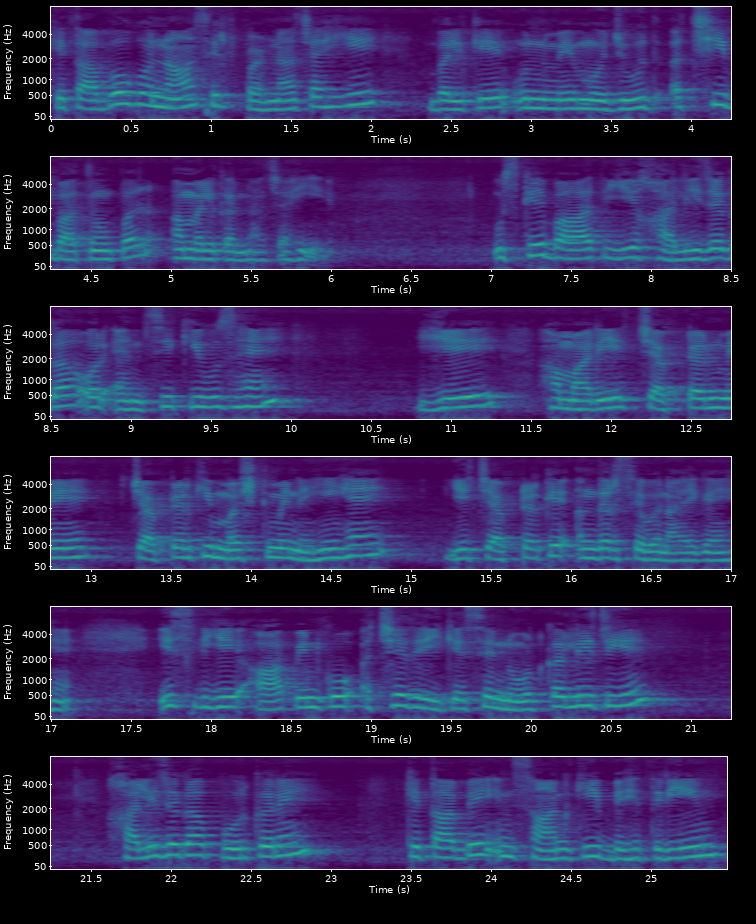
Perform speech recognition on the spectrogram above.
किताबों को ना सिर्फ़ पढ़ना चाहिए, बल्कि उनमें मौजूद अच्छी बातों पर अमल करना चाहिए। उसके बाद ये खाली जगह और एम हैं। ये हमारे चैप्टर में, चैप्टर की मश्क में नहीं है, ये चैप्टर के अंदर से बनाए गए हैं। इसलिए आप इनको अच्छे तरीके से नोट कर लीजिए। खाली जगह पूर करें। किताबें इंसान की बेहतरीन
